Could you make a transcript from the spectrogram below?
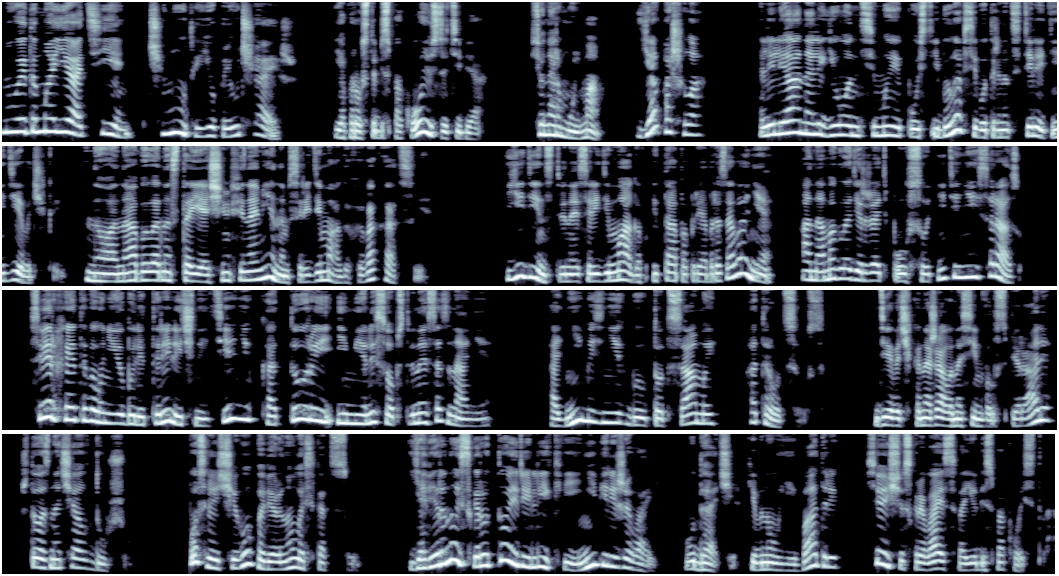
Ну, это моя тень! К чему ты ее приучаешь? Я просто беспокоюсь за тебя. Все нормуль, мам. Я пошла. Лилиана Легион Тьмы пусть и была всего тринадцатилетней девочкой, но она была настоящим феноменом среди магов эвокации. Единственная среди магов этапа преобразования, она могла держать полсотни теней сразу. Сверх этого у нее были три личные тени, которые имели собственное сознание. Одним из них был тот самый Атроциус. Девочка нажала на символ спирали, что означал душу, после чего повернулась к отцу. «Я вернусь с крутой реликвией, не переживай. Удачи!» — кивнул ей Вадрик, все еще скрывая свое беспокойство.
